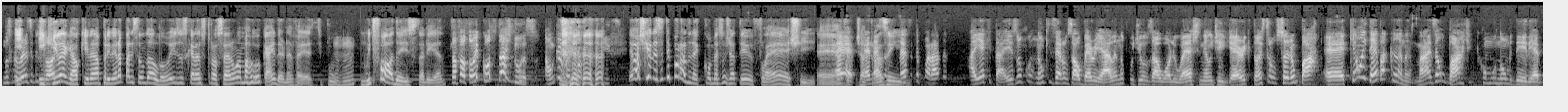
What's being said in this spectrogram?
nos primeiros E, e episódios. que legal que na primeira aparição da Lois os caras trouxeram a Margot Kinder, né, velho? É, Tipo, Uhum. muito foda isso, tá ligado? Só faltou o encontro das duas. A única coisa que eu fiz. Eu acho que é nessa temporada, né? Que começa a já ter Flash, é, É, já é nessa, trazem. nessa temporada. Aí é que tá. Eles não, não quiseram usar o Barry Allen, não podiam usar o Wally West, nem o Jay Garrick, então eles trouxeram o Bart. É, que é uma ideia bacana, mas é um Bart que, como o nome dele é,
